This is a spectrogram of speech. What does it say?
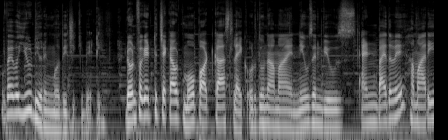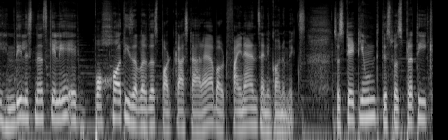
Where were you during Modi ji ki beti? Don't forget to check out more podcasts like Urdu Nama and News and Views. And by the way, हमारी हिंदी listeners के लिए एक बहुत ही ज़बरदस्त podcast आ रहा है about finance and economics. So stay tuned. This was Pratik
